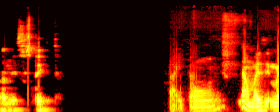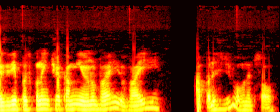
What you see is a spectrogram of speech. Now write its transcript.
É meio suspeito. Tá, então. Não, mas, mas depois quando a gente vai caminhando, vai, vai aparecer de novo, né, pessoal?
